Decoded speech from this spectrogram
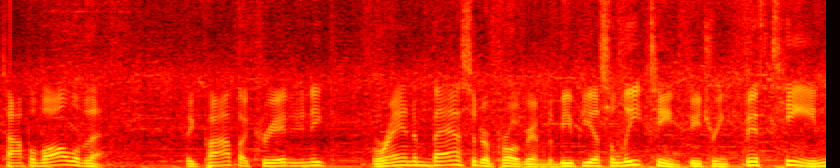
Top of all of that, Big Papa created a unique brand ambassador program, the BPS Elite Team, featuring 15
